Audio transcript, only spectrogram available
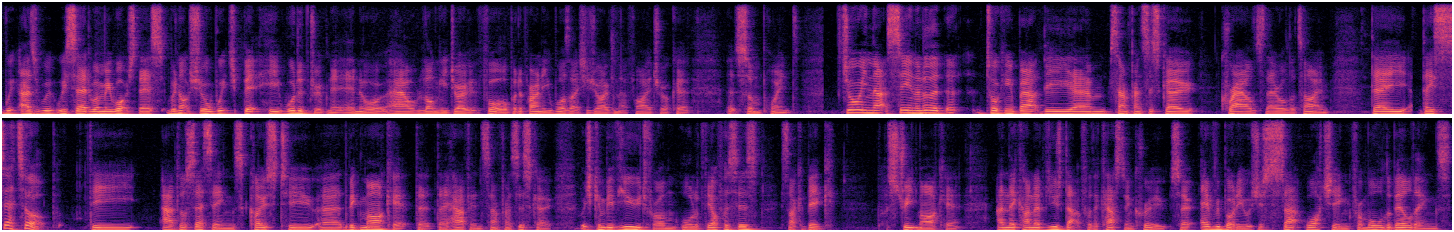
we, as we, we, said when we watched this, we're not sure which bit he would have driven it in or how long he drove it for, but apparently he was actually driving that fire truck at, at some point. During that scene, another uh, talking about the um, San Francisco crowds there all the time, they they set up the outdoor settings close to uh, the big market that they have in San Francisco, which can be viewed from all of the offices. It's like a big street market, and they kind of used that for the cast and crew. So everybody was just sat watching from all the buildings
